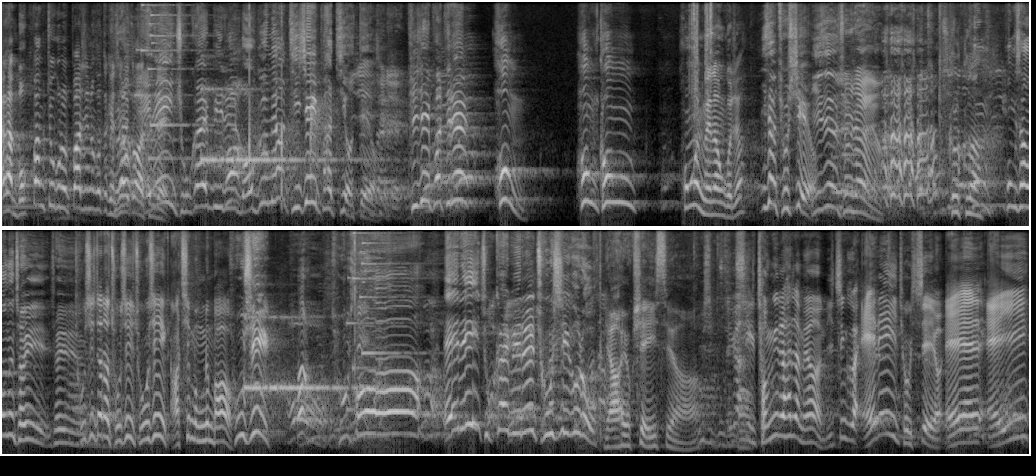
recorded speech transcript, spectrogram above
약간 먹방 쪽으로 빠지는 것도 괜찮을 것 같은데. LA 조갈비를 먹으면 DJ 파티 어때요? DJ 파티를 홍, 홍콩. 홍은 왜 나온 거죠? 이 사람 조씨예요. 이세요 조시아예요. 그렇구나. 홍사원은 저희 저희 조시잖아 조시 조식 아침 먹는 밥. 조식. 어, LA 조갈비를 조식으로. 야 역시 에이스야. 정리를 하자면 이 친구가 LA 조씨예요. LA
